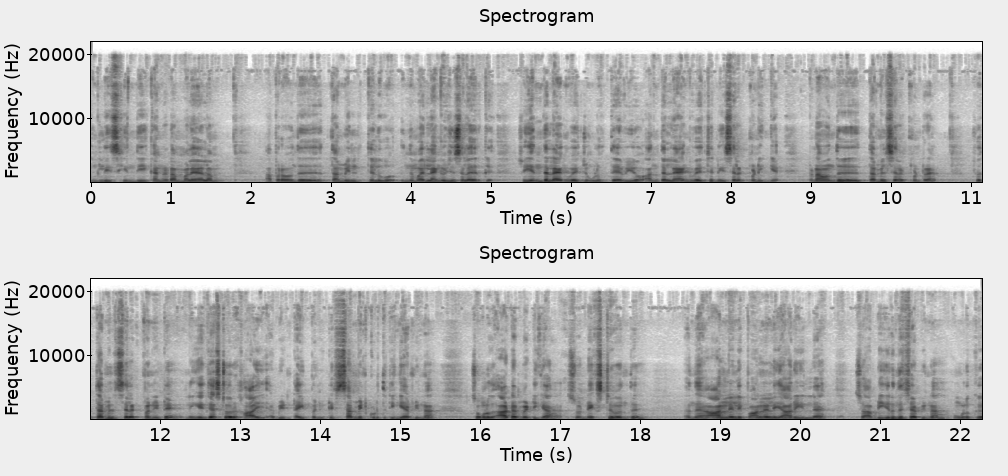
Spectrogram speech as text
இங்கிலீஷ் ஹிந்தி கன்னடம் மலையாளம் அப்புறம் வந்து தமிழ் தெலுங்கு இந்த மாதிரி லாங்குவேஜஸ் எல்லாம் இருக்குது ஸோ எந்த லாங்குவேஜ் உங்களுக்கு தேவையோ அந்த லாங்குவேஜை நீங்கள் செலக்ட் பண்ணிக்கங்க இப்போ நான் வந்து தமிழ் செலக்ட் பண்ணுறேன் ஸோ தமிழ் செலக்ட் பண்ணிவிட்டு நீங்கள் ஜஸ்ட் ஒரு ஹாய் அப்படின்னு டைப் பண்ணிவிட்டு சப்மிட் கொடுத்துட்டீங்க அப்படின்னா ஸோ உங்களுக்கு ஆட்டோமேட்டிக்காக ஸோ நெக்ஸ்ட்டு வந்து அந்த ஆன்லைனில் இப்போ ஆன்லைனில் யாரும் இல்லை. ஸோ அப்படி இருந்துச்சு அப்படின்னா உங்களுக்கு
